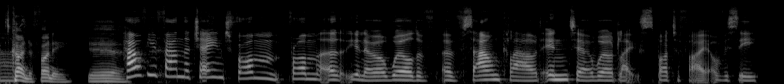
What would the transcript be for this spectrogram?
it's kind of funny, yeah. How have you found the change from from a, you know a world of, of SoundCloud into a world like Spotify? Obviously,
